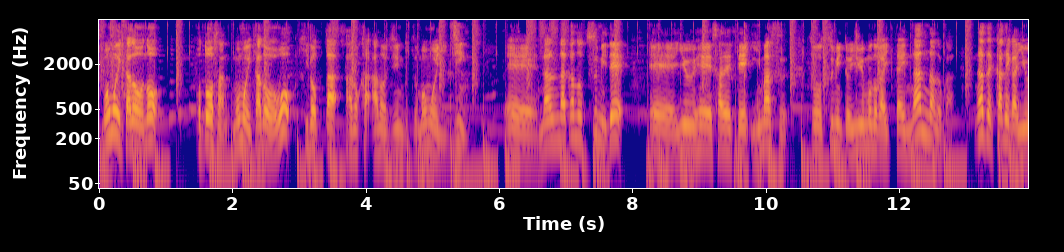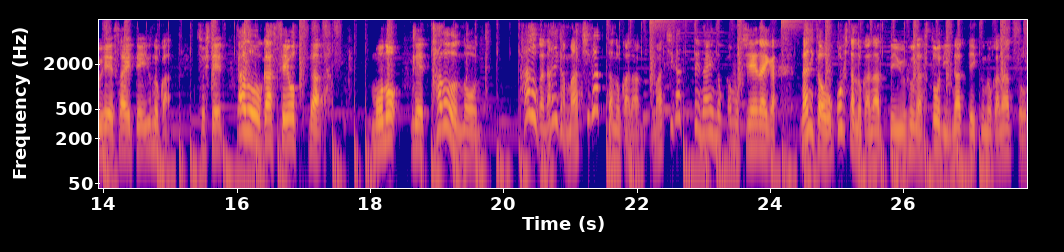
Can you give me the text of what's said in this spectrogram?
ー、桃井太郎のお父さん、桃井太郎を拾ったあのかあの人物、桃井仁、えー何らかの罪で、えー幽閉されています。その罪というものが一体何なのか、なぜ彼が幽閉されているのか、そして太郎が背負ったもので、太郎の太郎が何か間違ったのかな？間違ってないのかもしれないが、何かを起こしたのかなっていう風なストーリーになっていくのかなと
